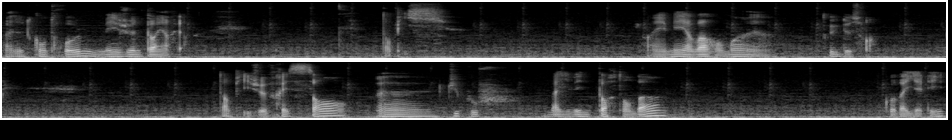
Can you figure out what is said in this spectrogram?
Pas de contrôle, mais je ne peux rien faire. Tant pis. J'aurais aimé avoir au moins un truc de soin. Tant pis, je ferai 100. Euh, du coup, bah, il y avait une porte en bas. Donc on va y aller.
